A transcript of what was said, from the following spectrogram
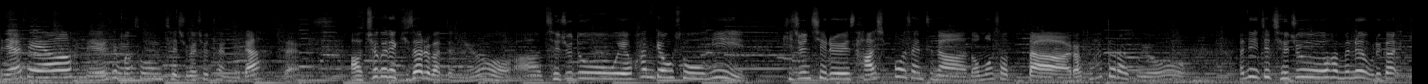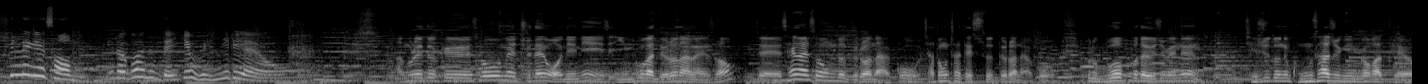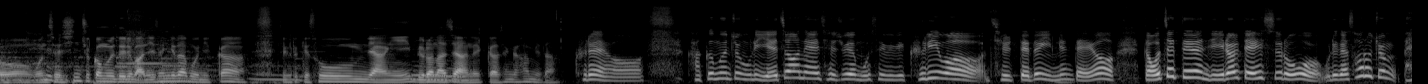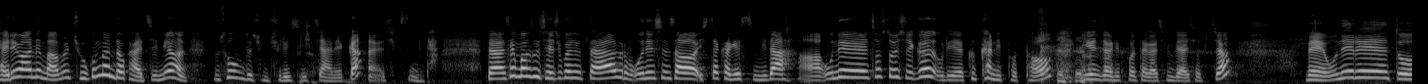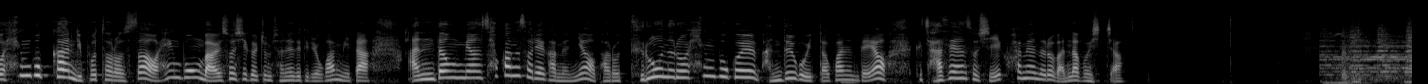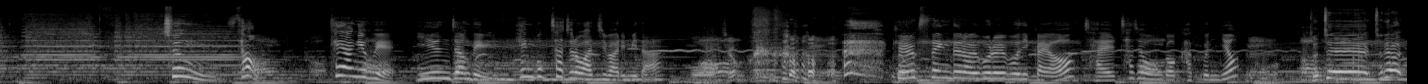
안녕하세요. 네, 생방송 제주가 좋답니다. 네. 아, 최근에 기사를 봤더니요. 아, 제주도의 환경 소음이 기준치를 40%나 넘어섰다라고 하더라고요. 아니 이제 제주 하면은 우리가 힐링의 섬이라고 하는데 이게 웬일이에요? 아무래도 그 소음의 주된 원인이 이제 인구가 늘어나면서 이제 생활 소음도 늘어나고 자동차 대수도 늘어나고 그리고 무엇보다 요즘에는 제주도는 공사 중인 것 같아요. 원체 신축 건물들이 많이 생기다 보니까 이제 그렇게 소음량이 늘어나지 않을까 생각합니다. 그래요. 가끔은 좀 우리 예전의 제주의 모습이 그리워질 때도 있는데요. 근데 어쨌든 이럴 때일수록 우리가 서로 좀 배려하는 마음을 조금만 더 가지면 좀 소음도 좀 줄일 수 있지 않을까 싶습니다. 자, 생방송 제주가 좋다. 그럼 오늘 순서 시작하겠습니다. 아, 오늘 첫 소식은 우리의 극한 리포터 이은정 리포터가 준비하셨죠? 네, 오늘은 또 행복한 리포터로서 행복 마을 소식을 좀 전해드리려고 합니다. 안덕면 서광설에 가면요, 바로 드론으로 행복을 만들고 있다고 하는데요. 그 자세한 소식 화면으로 만나보시죠. 충성! 태양의 후예 이은정 대위 행복 찾으러 왔지 말입니다. 뭐죠? 교육생들 얼굴을 보니까요, 잘 찾아온 것 같군요. 전체 차렷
